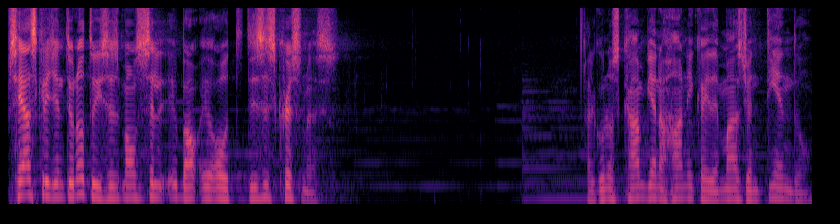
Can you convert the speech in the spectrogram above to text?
seas creyente o no, tú dices, vamos a oh, this is Christmas. Algunos cambian a Hanukkah y demás, yo entiendo.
